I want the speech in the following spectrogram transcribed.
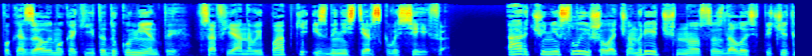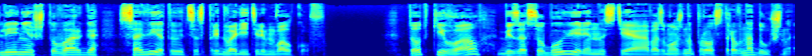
показал ему какие-то документы в Софьяновой папке из министерского сейфа. Арчу не слышал, о чем речь, но создалось впечатление, что Варга советуется с предводителем волков. Тот кивал без особой уверенности, а, возможно, просто равнодушно.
